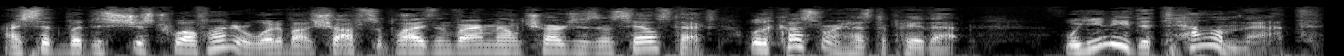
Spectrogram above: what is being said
I said, but it's just 1200 What about shop supplies, environmental charges, and sales tax? Well, the customer has to pay that. Well, you need to tell them that.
